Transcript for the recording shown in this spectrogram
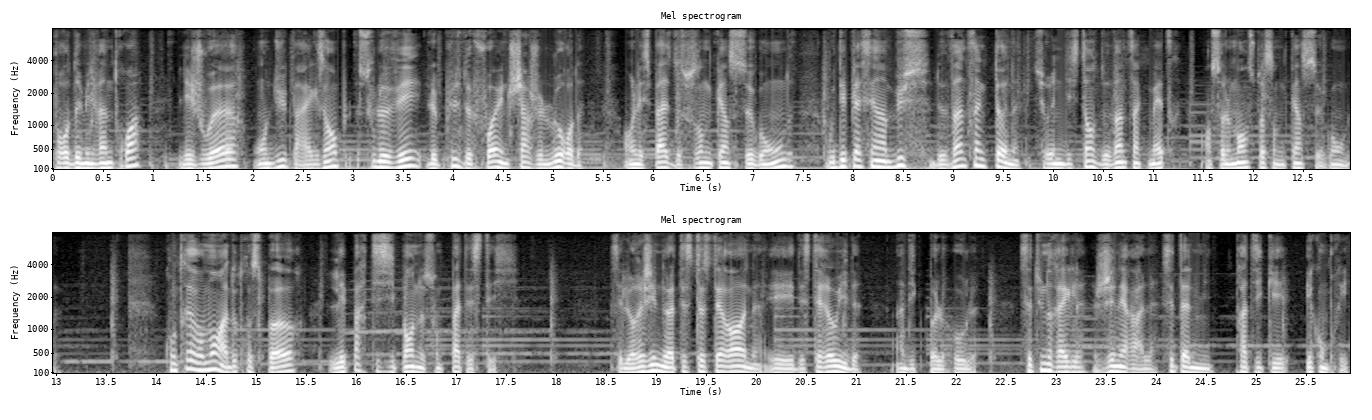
Pour 2023, les joueurs ont dû par exemple soulever le plus de fois une charge lourde en l'espace de 75 secondes ou déplacer un bus de 25 tonnes sur une distance de 25 mètres en seulement 75 secondes. Contrairement à d'autres sports, les participants ne sont pas testés. C'est le régime de la testostérone et des stéroïdes, indique Paul Hall. C'est une règle générale, c'est admis, pratiqué et compris.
